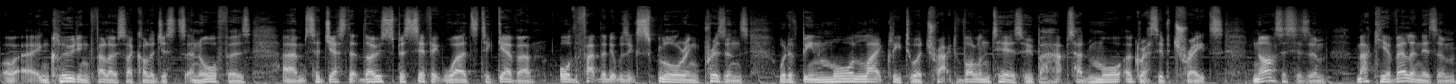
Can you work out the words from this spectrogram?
uh, including fellow psychologists and authors, um, suggests that those specific words together, or the fact that it was exploring prisons, would have been more likely to attract volunteers who perhaps had more aggressive traits, narcissism, Machiavellianism,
